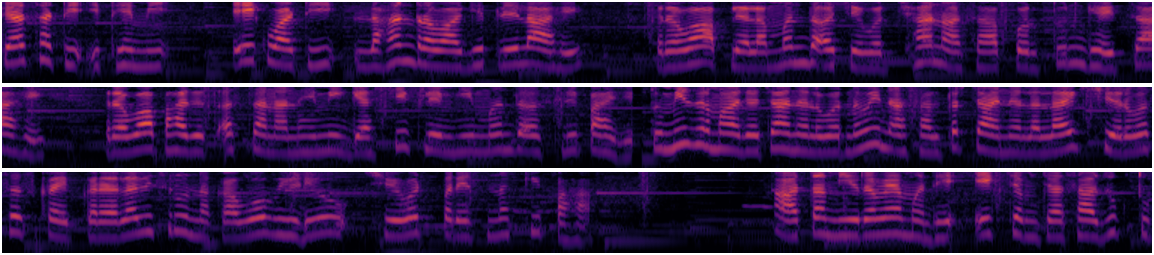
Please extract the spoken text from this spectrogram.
त्यासाठी इथे मी एक वाटी लहान रवा घेतलेला आहे. रवा आपल्याला मंद अचेवर छान असा परतून घ्यायचा आहे. रवा भाजत असताना नेहमी गॅसची फ्लेम ही मंद असली पाहिजे. तुम्ही जर माझ्या चॅनलवर नवीन असाल तर चॅनलला लाईक शेअर व सबस्क्राईब करायला विसरू नका व व्हिडिओ शेवटपर्यंत नक्की पहा. आता मी रव्यामध्ये एक चमचा साजूक तूप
